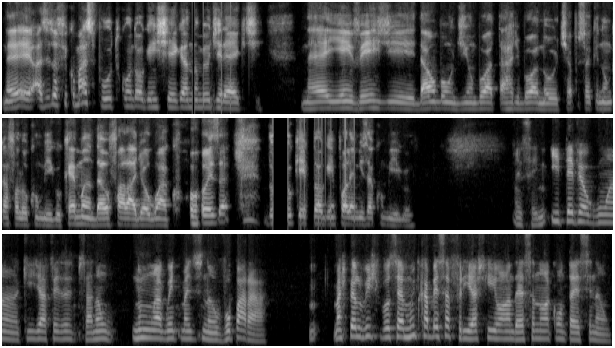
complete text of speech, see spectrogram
Né? Às vezes eu fico mais puto quando alguém chega no meu direct, né? E em vez de dar um bom dia, uma boa tarde, boa noite, a pessoa que nunca falou comigo quer mandar eu falar de alguma coisa, do que alguém polemiza comigo. E teve alguma que já fez pensar, não, não aguento mais isso, não, vou parar. Mas pelo visto você é muito cabeça fria, acho que uma dessa não acontece, não.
